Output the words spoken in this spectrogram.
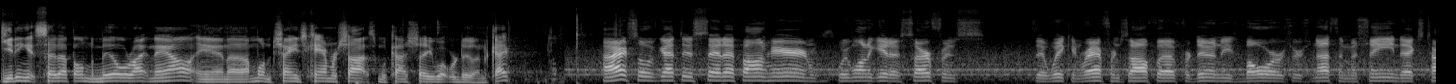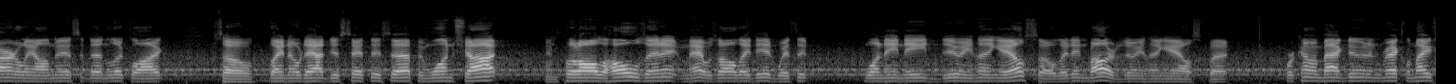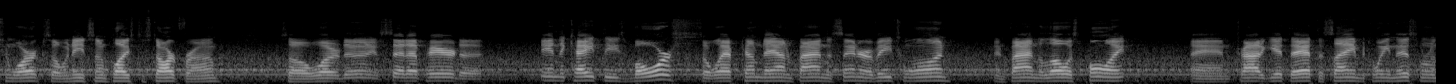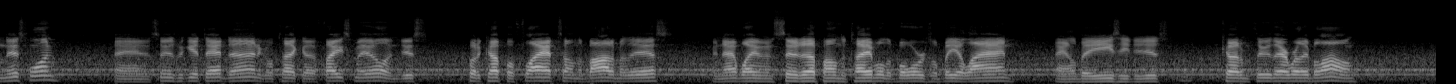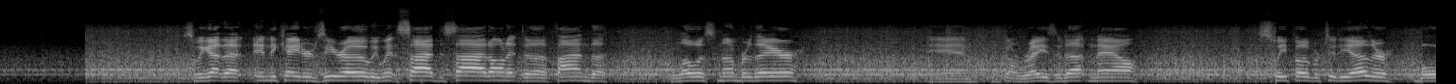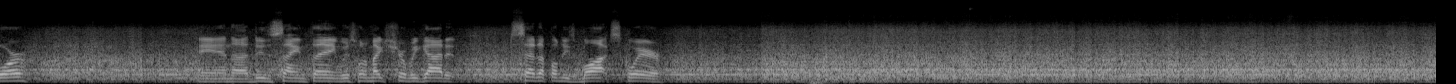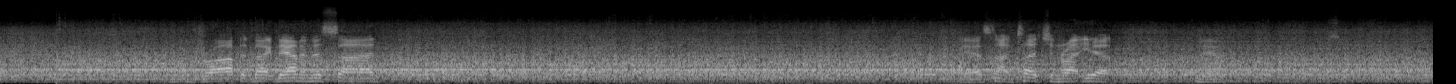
getting it set up on the mill right now, and uh, I'm going to change camera shots, and we'll kind of show you what we're doing, okay? All right, so we've got this set up on here, and we want to get a surface that we can reference off of for doing these bores. There's nothing machined externally on this, it doesn't look like. So they no doubt just set this up in one shot and put all the holes in it, and that was all they did with it. Wasn't any need to do anything else, so they didn't bother to do anything else. But we're coming back doing reclamation work, so we need some place to start from. So what we're doing is set up here to indicate these bores. So we'll have to come down and find the center of each one and find the lowest point and try to get that the same between this one and this one. And as soon as we get that done, we're to take a face mill and just put a couple of flats on the bottom of this. And that way when we set it up on the table, the bores will be aligned and it'll be easy to just cut them through there where they belong. So we got that indicator zero. We went side to side on it to find the lowest number there. And we're gonna raise it up now. Sweep over to the other bore and uh, do the same thing. We just wanna make sure we got it set up on these blocks square. drop it back down in this side. Yeah, it's not touching right yet. Yeah.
